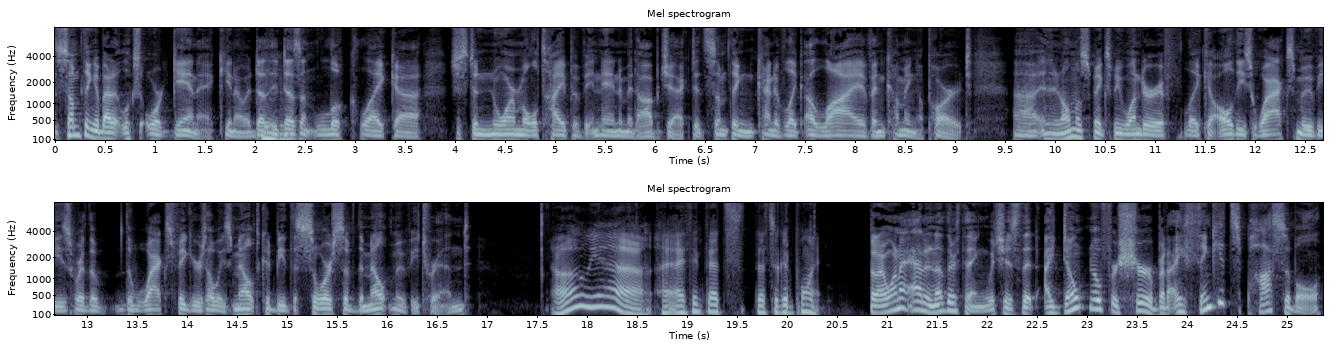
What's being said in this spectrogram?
something about it looks organic you know it does mm-hmm. it doesn't look like uh, just a normal type of inanimate object. It's something kind of like alive and coming apart. Uh, and it almost makes me wonder if like all these wax movies where the the wax figures always melt could be the source of the melt movie trend. Oh yeah. I, I think that's that's a good point but I want to add another thing, which is that I don't know for sure, but I think it's possible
